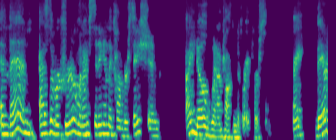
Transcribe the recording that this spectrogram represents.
And then as the recruiter, when I'm sitting in the conversation, I know when I'm talking to the right person, right? They're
